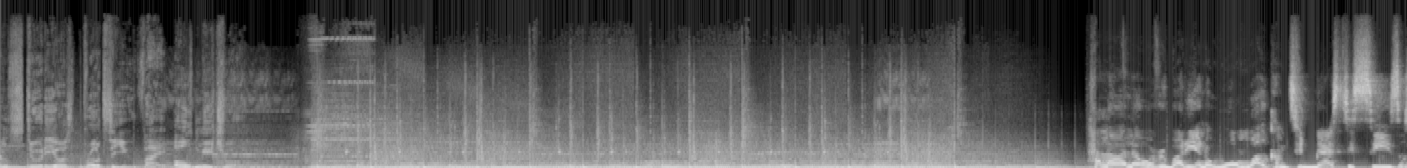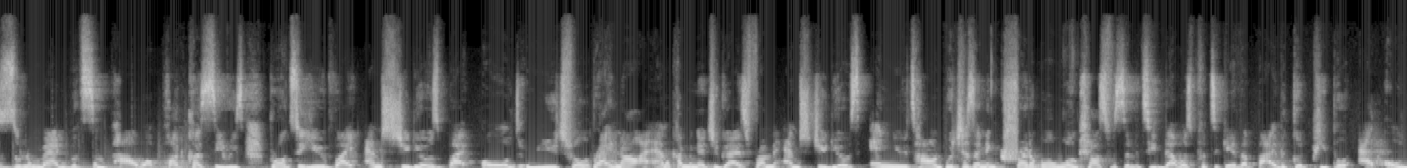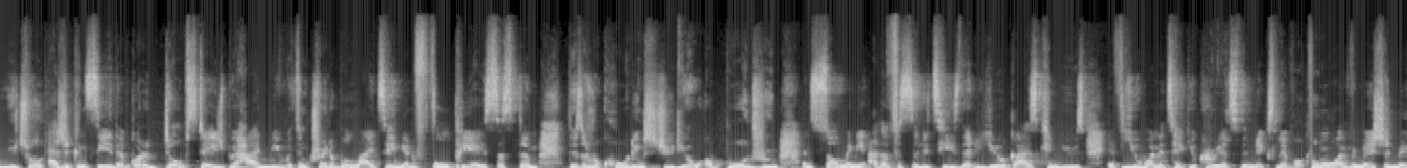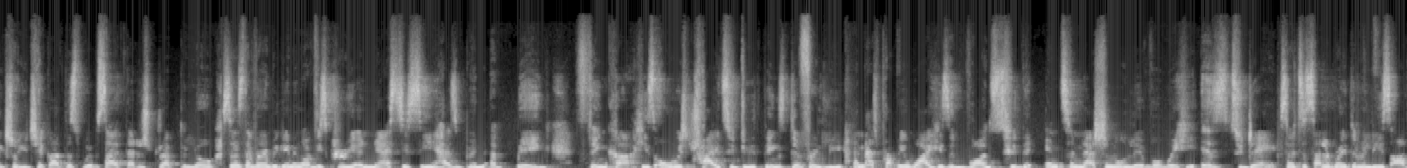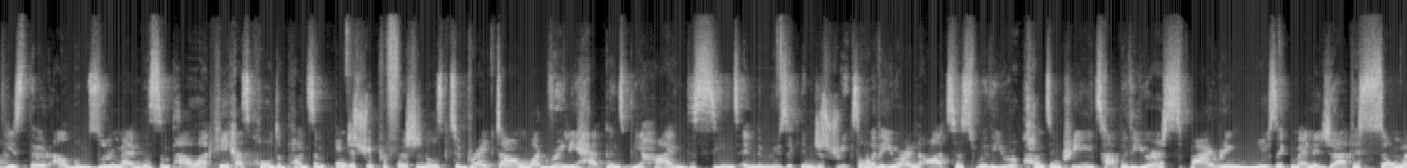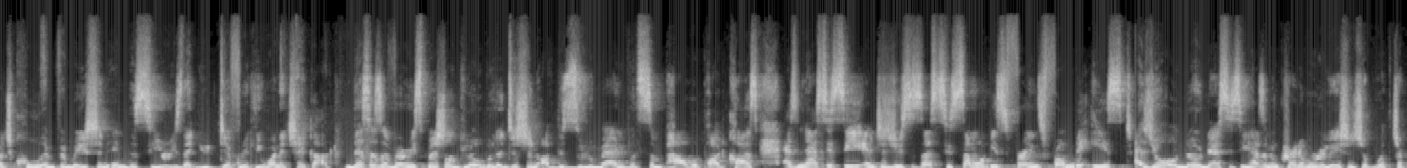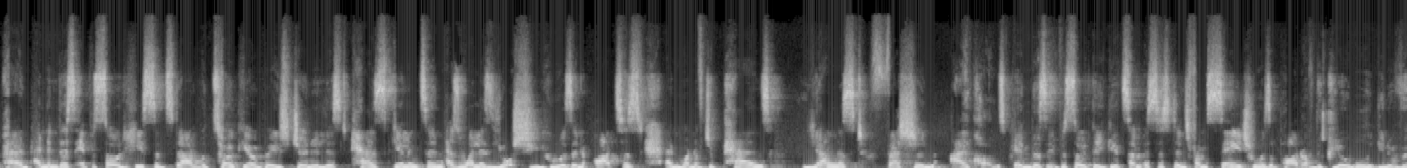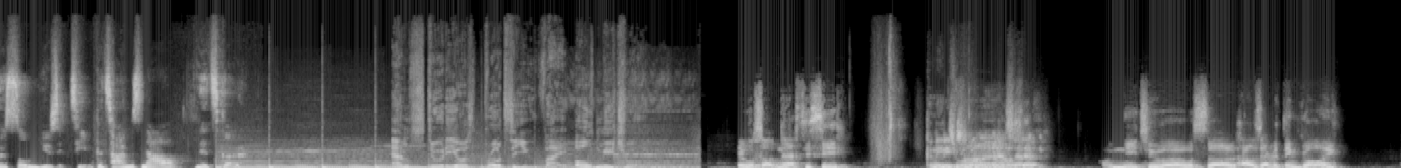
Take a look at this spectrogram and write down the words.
AMPD Studios brought to you by Old Mutual. Hello, everybody, and a warm welcome to Nasty C's Zulu Man with Some Power podcast series brought to you by AMPD Studios by Old Mutual. Right now, I am coming at you guys from AMPD Studios in Newtown, which is an incredible world class facility that was put together by the good people at Old Mutual. As you can see, they've got a dope stage behind me with incredible lighting and a full PA system. There's a recording studio, a boardroom, and so many other facilities that you guys can use if you want to take your career to the next level. For more information, make sure you check out this website that is strapped below. Since the very beginning of his career, Nasty C has been a big thinker. He's always tried to do things differently, and that's probably why he's advanced to the international level where he is today. So to celebrate the release of his third album, Zulu Man with Some Power, he has called upon some industry professionals to break down what really happens behind the scenes in the music industry. So whether you're an artist, whether you're a content creator, whether you're an aspiring music manager, there's so much cool information in this series that you definitely want to check out. This is a very special global edition of the Zulu Man with Some Power podcast as Nasty C introduces us to some of his friends from the East. As you all know, Nasty C has an incredible relationship with Japan. And in this episode, he sits down with Tokyo based journalist Kaz Skellington, as well as Yoshi, who is an artist and one of Japan's youngest fashion icons. In this episode, they get some assistance from Sage, who is a part of the global Universal Music team. The time is now. Let's go. AMPD Studios brought to you by Old Mutual. Hey, what's up, Nasty C? Konnichiwa, man. What's up? Konnichiwa, what's up? How's everything going?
